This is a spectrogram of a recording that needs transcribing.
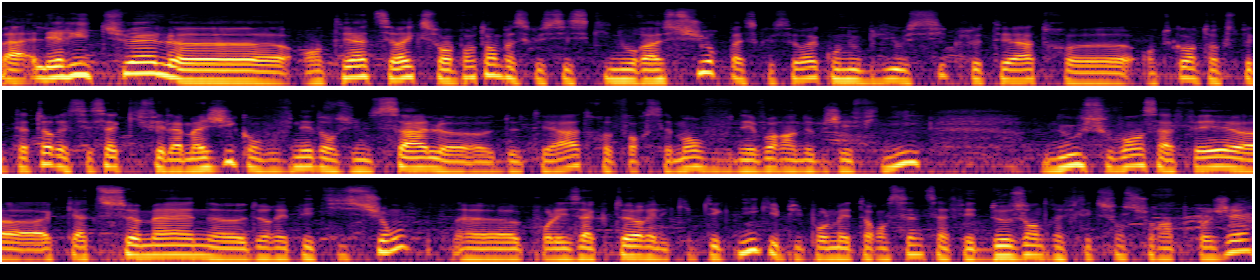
Bah, les rituels euh, en théâtre, c'est vrai qu'ils sont importants parce que c'est ce qui nous rassure, parce que c'est vrai qu'on oublie aussi que le théâtre, en tout cas en tant que spectateur, et c'est ça qui fait la magie, quand vous venez dans une salle de théâtre, forcément, vous venez voir un objet fini. Nous, souvent, ça fait euh, quatre semaines euh, de répétition euh, pour les acteurs et l'équipe technique, et puis pour le metteur en scène, ça fait deux ans de réflexion sur un projet.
